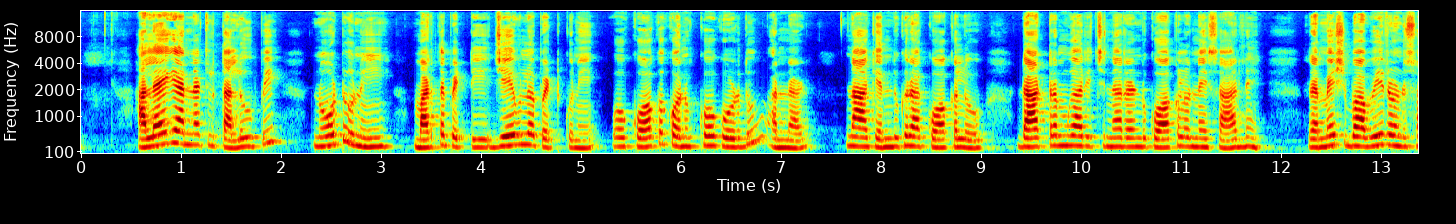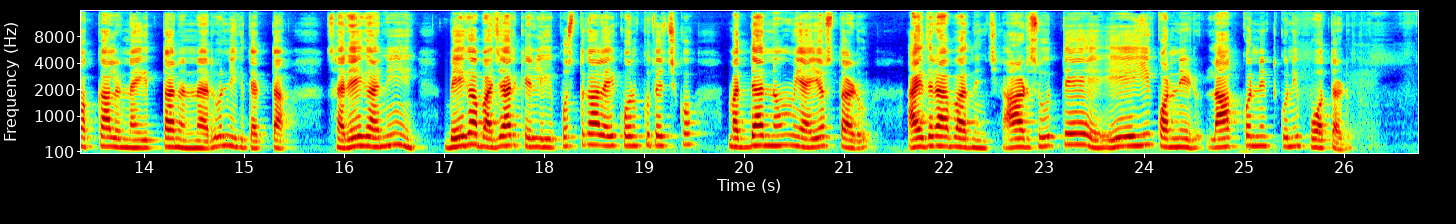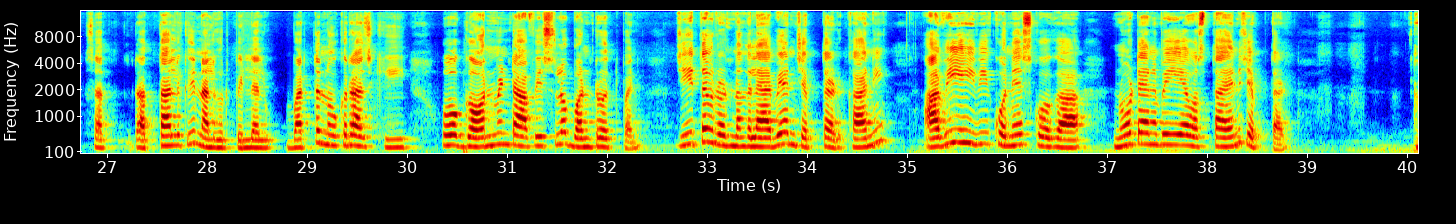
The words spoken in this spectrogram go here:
అలాగే అన్నట్లు తలూపి నోటుని మడత పెట్టి జేబులో పెట్టుకుని ఓ కోక కొనుక్కోకూడదు అన్నాడు. నాకెందుకురా కోకలు? డాక్టర్ గారు ఇచ్చిన రెండు కోకలు ఉన్నాయి సార్ని. రమేష్ బాబు రెండు సొక్కాలున్నాయి ఇస్తానన్నారు నీకు తెత్తా. సరే కానీ బేగా బజార్కి వెళ్ళి పుస్తకాలు అవి కొనుక్కు తెచ్చుకో మధ్యాహ్నం మీ అయ్యొస్తాడు హైదరాబాద్ నుంచి ఆడు చూస్తే ఏయి కొన్నీడు లాక్కొనెట్టుకుని పోతాడు. సత్ రత్తాలకి నలుగురు పిల్లలు. భర్త నూకరాజుకి ఓ గవర్నమెంట్ ఆఫీసులో బంట్రోత్ పని. జీతం రెండు వందల యాభై అని చెప్తాడు. కానీ అవి ఇవి కొనేసుకోగా నూట ఎనభైయే వస్తాయని చెప్తాడు.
